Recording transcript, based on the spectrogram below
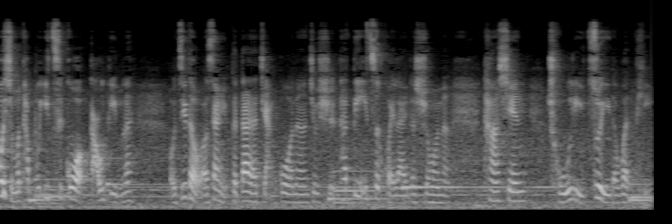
为什么他不一次过搞定呢？我记得我好像有跟大家讲过呢，就是他第一次回来的时候呢，他先处理罪的问题，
